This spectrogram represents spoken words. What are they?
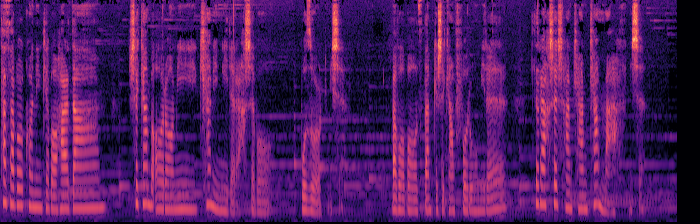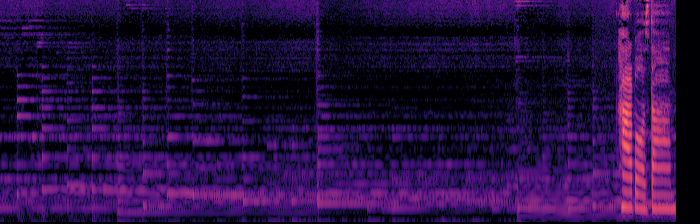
تصور کنین که با هر دم شکم به آرامی کمی میدرخشه و بزرگ میشه. و با بازدم که شکم فرو میره درخشش هم کم کم محو میشه. هر بازدم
